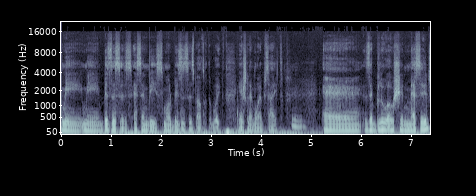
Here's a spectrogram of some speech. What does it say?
מ-Businesses, SMB, Small Businesses בארצות הברית, יש להם Website. Uh, זה Blue Ocean Message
